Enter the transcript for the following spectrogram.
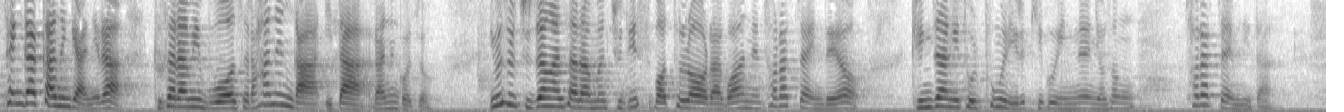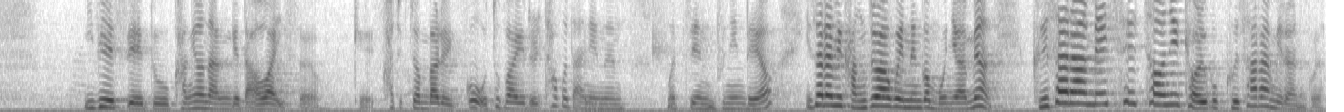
생각하는 게 아니라 그 사람이 무엇을 하는가이다 라는 거죠. 이것을 주장한 사람은 주디스 버틀러라고 하는 철학자인데요. 굉장히 돌풍을 일으키고 있는 여성 철학자입니다. EBS에도 강연한 게 나와 있어요. 이렇게 가죽 잠바를 입고 오토바이를 타고 다니는 멋진 분인데요. 이 사람이 강조하고 있는 건 뭐냐면 그 사람의 실천이 결국 그 사람이라는 거예요.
